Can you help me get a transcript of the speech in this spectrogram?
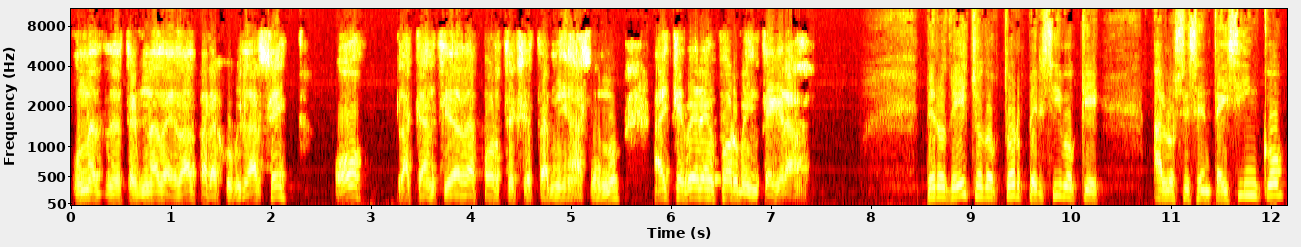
una determinada edad para jubilarse o la cantidad de aportes que también hacen, ¿no? Hay que ver en forma integral. Pero de hecho, doctor, percibo que a los 65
